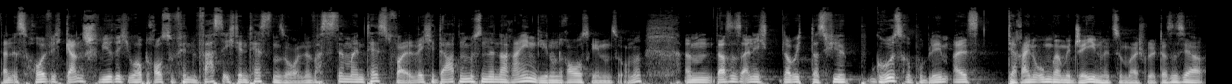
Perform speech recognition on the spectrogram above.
dann ist häufig ganz schwierig überhaupt rauszufinden, was ich denn testen soll. Ne? Was ist denn mein Testfall? Welche Daten müssen denn da reingehen und rausgehen und so. Ne? Ähm, das ist eigentlich, glaube ich, das viel größere Problem als der reine Umgang mit JUnit zum Beispiel. Das ist ja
